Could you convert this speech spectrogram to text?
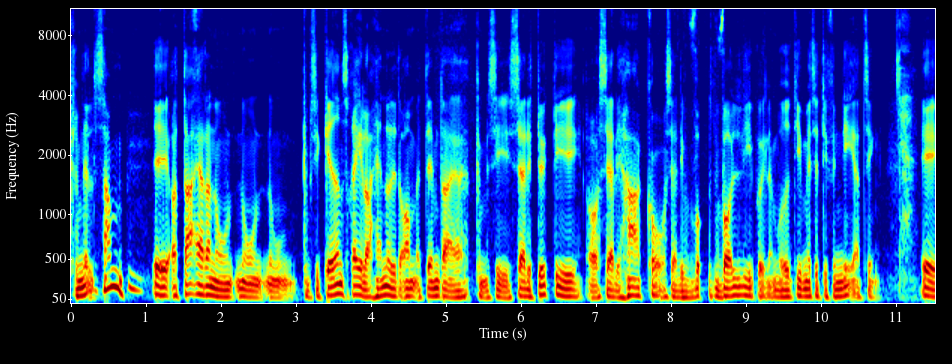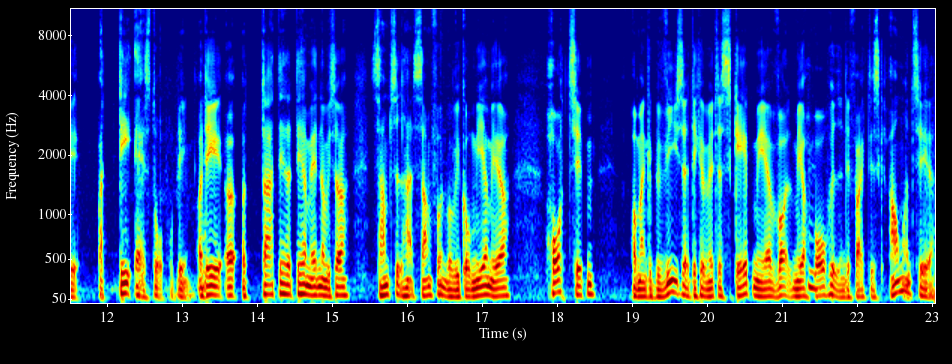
kriminelle det samme. Mm. Øh, og der er der nogle, nogle, nogle, kan man sige, gadens regler handler lidt om, at dem, der er, kan man sige, særligt dygtige og særligt hardcore og særligt voldelige på en eller anden måde, de er med til at definere ting. Øh, og det er et stort problem. Og, det, og, og der er det, det her med, når vi så samtidig har et samfund, hvor vi går mere og mere hårdt til dem, og man kan bevise, at det kan være med til at skabe mere vold, mere mm. hårdhed, end det faktisk afmonterer,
